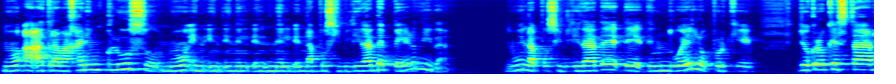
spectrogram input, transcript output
¿no? a, trabajar incluso ¿no? en, en la posibilidad de pérdida en la posibilidad de, un duelo, porque yo creo que estar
